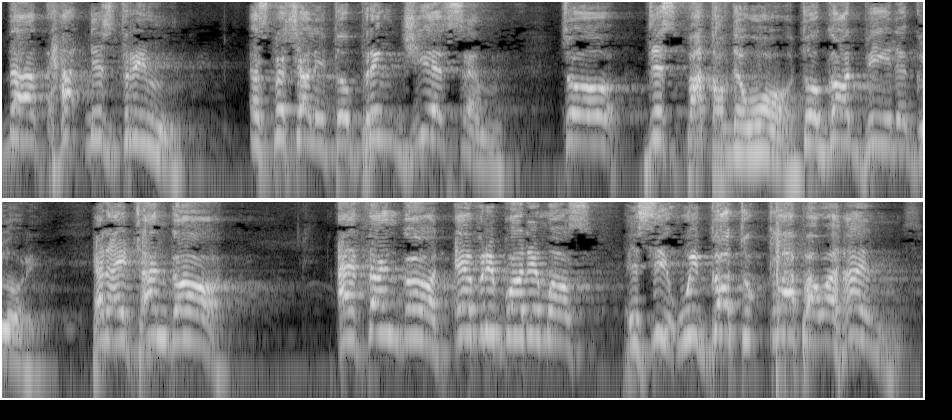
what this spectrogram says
that had this dream, especially to bring GSM to this part of the world. To God be the glory. And I thank God. I thank God. Everybody must, you see, we got to clap our hands.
